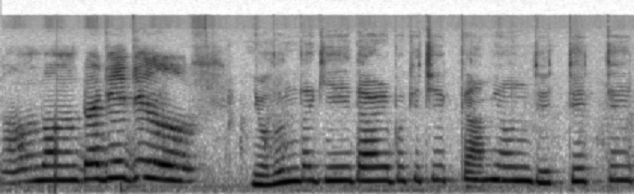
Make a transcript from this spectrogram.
Yolunda gidiyoruz. Yolunda gider bu küçük kamyon. Düt düt düt.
